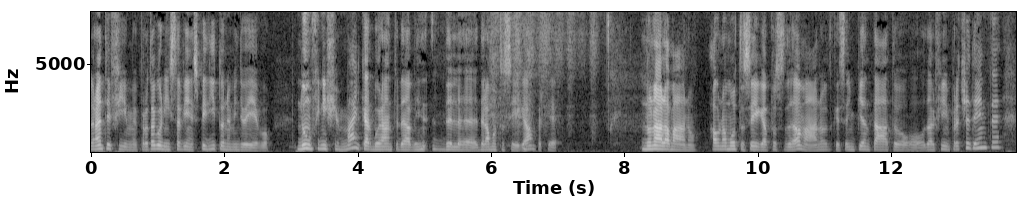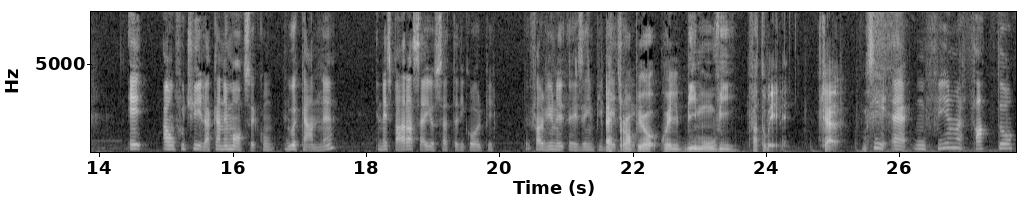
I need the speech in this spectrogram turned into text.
durante il film il protagonista viene spedito nel Medioevo. Non finisce mai il carburante della, ben- del- della motosega perché non ha la mano, ha una motosega a posto della mano che si è impiantato dal film precedente e ha un fucile a canne mozze con due canne e ne spara 6 o 7 di colpi. Per farvi un e- esempi È proprio quel B-movie fatto bene. Cioè, Sì, è un film fatto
